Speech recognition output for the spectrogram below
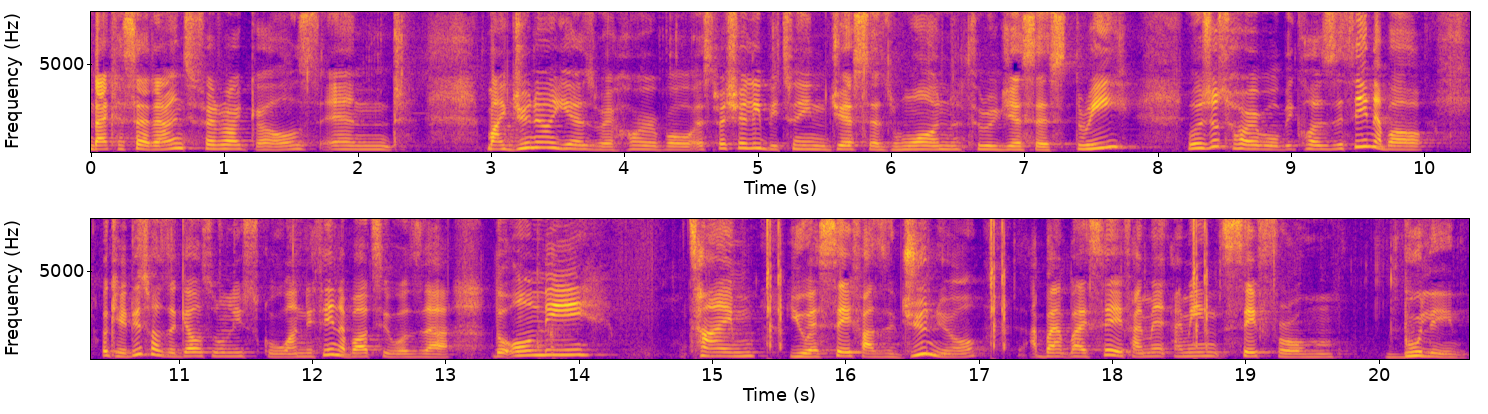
like I said, I went to Federal Girls and my junior years were horrible, especially between JSS 1 through JSS 3. It was just horrible because the thing about, okay, this was a girls only school, and the thing about it was that the only time you were safe as a junior, by, by safe, I mean, I mean safe from bullying.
